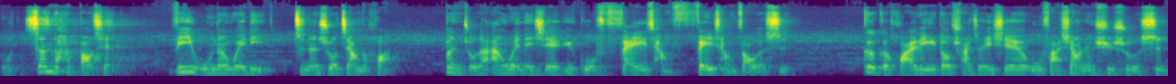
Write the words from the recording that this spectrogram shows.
我真的很抱歉。V 无能为力，只能说这样的话，笨拙的安慰那些遇过非常非常糟的事，个个怀里都揣着一些无法向人叙述的事，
